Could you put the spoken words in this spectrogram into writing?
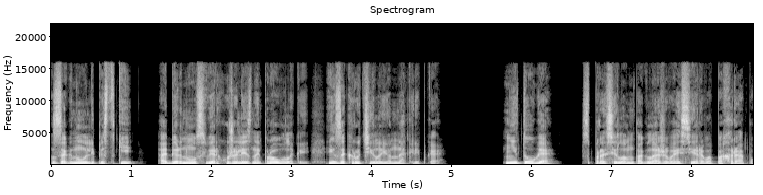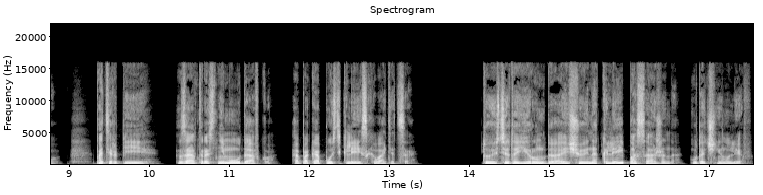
загнул лепестки, обернул сверху железной проволокой и закрутил ее накрепко. «Не туго?» — спросил он, поглаживая серого по храпу. «Потерпи, Завтра сниму удавку, а пока пусть клей схватится». «То есть эта ерунда еще и на клей посажена?» — уточнил Лев.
